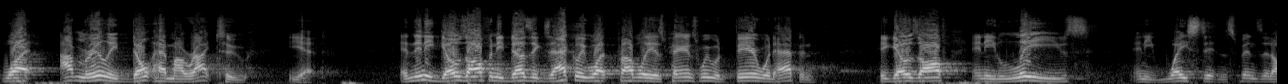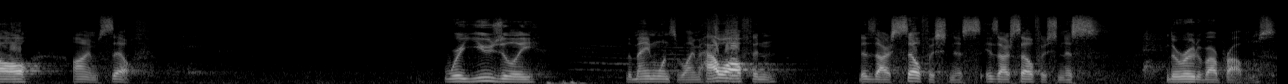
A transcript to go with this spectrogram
what I really don't have my right to yet. And then he goes off and he does exactly what probably his parents we would fear would happen. He goes off and he leaves and he wastes it and spends it all on himself. We're usually the main ones to blame. How often does our selfishness, is our selfishness the root of our problems?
